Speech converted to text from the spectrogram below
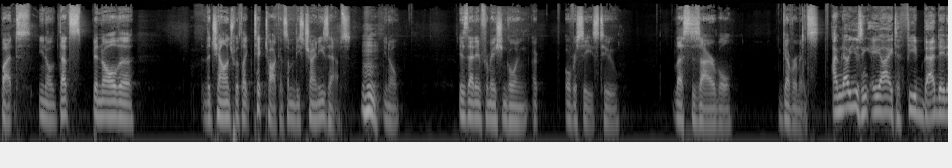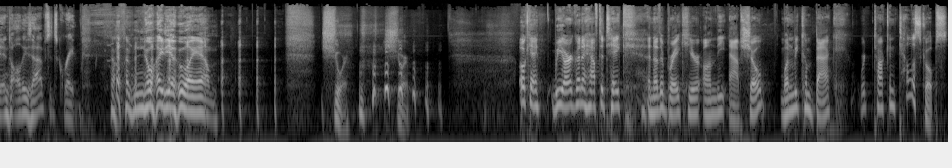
But you know that's been all the the challenge with like TikTok and some of these Chinese apps. Mm-hmm. You know, is that information going uh, overseas to less desirable governments? I'm now using AI to feed bad data into all these apps. It's great. I have no idea who I am. Sure. Sure. okay, we are going to have to take another break here on the app show. When we come back, we're talking telescopes.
